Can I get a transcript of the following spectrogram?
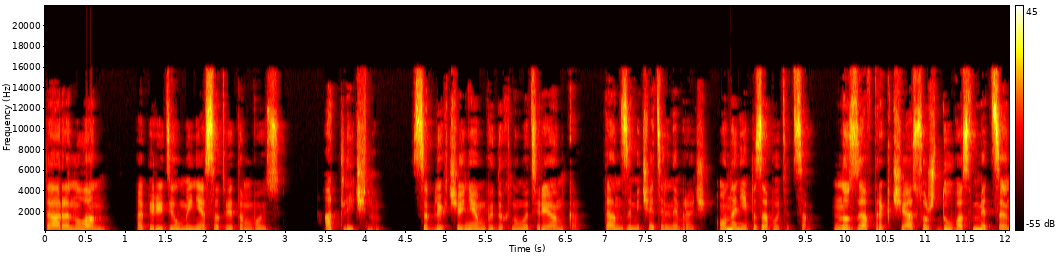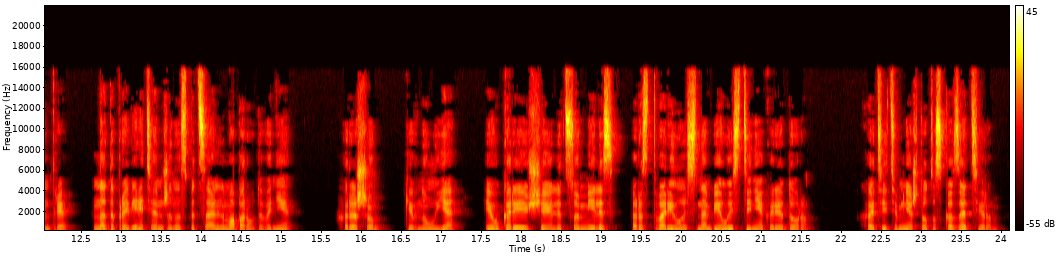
«Таран Лан», – опередил меня с ответом Войс. «Отлично», – с облегчением выдохнула Тирианка. «Тан замечательный врач, он о ней позаботится. Но завтра к часу жду вас в медцентре. Надо проверить Энджи на специальном оборудовании». «Хорошо», – кивнул я, и укоряющее лицо Мелис растворилось на белой стене коридора. «Хотите мне что-то сказать, Тиран?»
